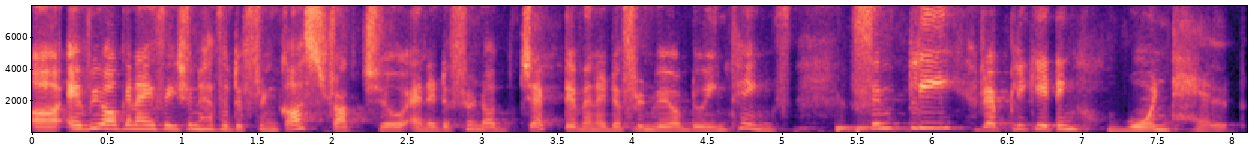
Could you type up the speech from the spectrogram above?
uh, every organization has a different cost structure and a different objective and a different way of doing things. Simply replicating won't help.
